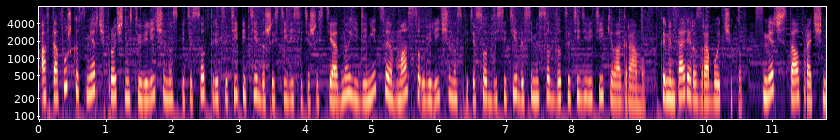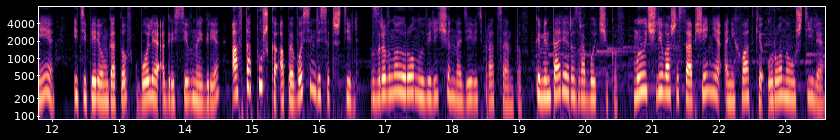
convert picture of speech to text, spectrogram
Автопушка «Смерч» прочность увеличена с 535 до 66,1 единицы, масса увеличена с 510 до 729 килограммов. Комментарий разработчиков. «Смерч» стал прочнее и теперь он готов к более агрессивной игре. Автопушка АП-80 «Штиль». Взрывной урон увеличен на 9%. Комментарии разработчиков. Мы учли ваши сообщения о нехватке урона у штиля,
